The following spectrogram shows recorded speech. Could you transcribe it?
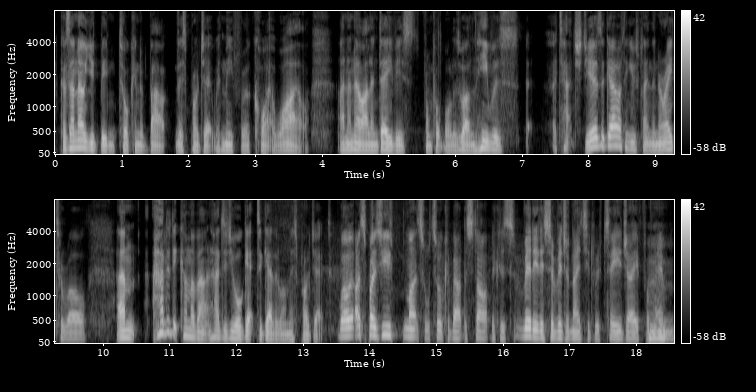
Because I know you'd been talking about this project with me for quite a while. And I know Alan Davies from football as well. And he was uh, attached years ago. I think he was playing the narrator role. Um, how did it come about and how did you all get together on this project? Well, I suppose you might as well talk about the start because really this originated with TJ from him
